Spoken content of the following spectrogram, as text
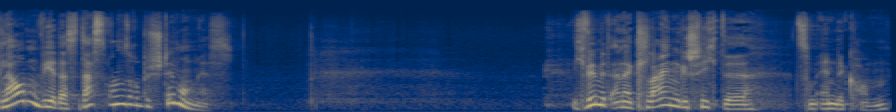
Glauben wir, dass das unsere Bestimmung ist? Ich will mit einer kleinen Geschichte zum Ende kommen,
